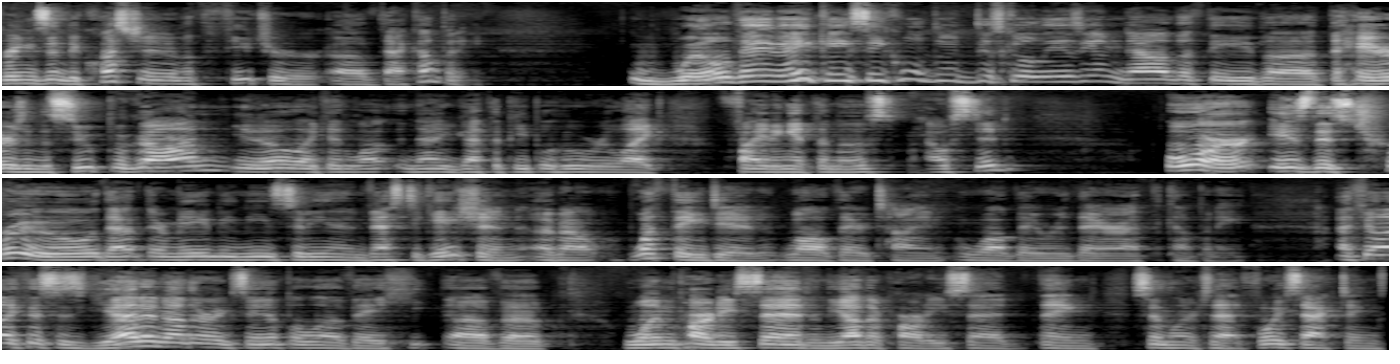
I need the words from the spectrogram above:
brings into question about the future of that company. Will they make a sequel to Disco Elysium now that the the, the hairs and the soup are gone? You know, like it, now you got the people who were like fighting it the most ousted. Or is this true that there maybe needs to be an investigation about what they did while their time while they were there at the company? I feel like this is yet another example of a of a one party said and the other party said thing similar to that voice acting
